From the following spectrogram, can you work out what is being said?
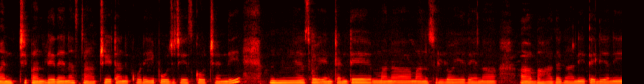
మంచి పనులు ఏదైనా స్టార్ట్ చేయటానికి కూడా ఈ పూజ చేసుకోవచ్చండి. సో, ఏంటంటే మన మనసుల్లో ఏదైనా బాధ కానీ తెలియని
